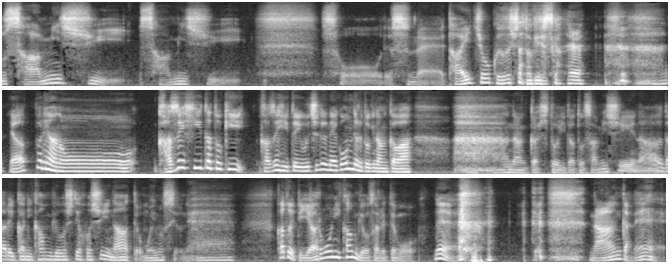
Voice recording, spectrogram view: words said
ん、寂しい、寂しい。そうですね。体調崩した時ですかね。やっぱりあのー風邪ひいた時、風邪ひいて家で寝込んでる時なんかは、はあなんか一人だと寂しいな、誰かに看病してほしいなって思いますよね。かといって野郎に看病されても、ねえ、なんかね、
